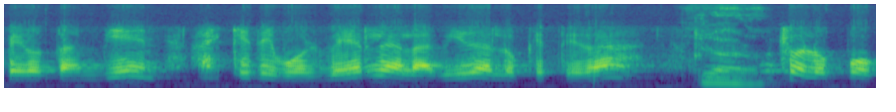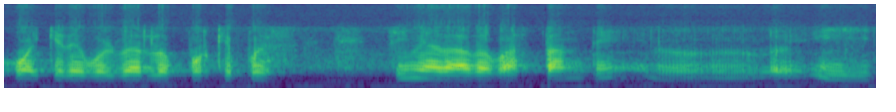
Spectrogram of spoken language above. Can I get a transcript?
pero también hay que devolverle a la vida lo que te da. Mucho o lo poco hay que devolverlo porque pues sí me ha dado bastante y,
